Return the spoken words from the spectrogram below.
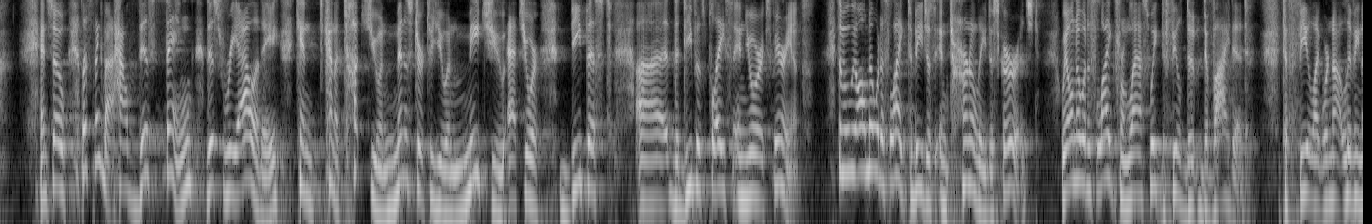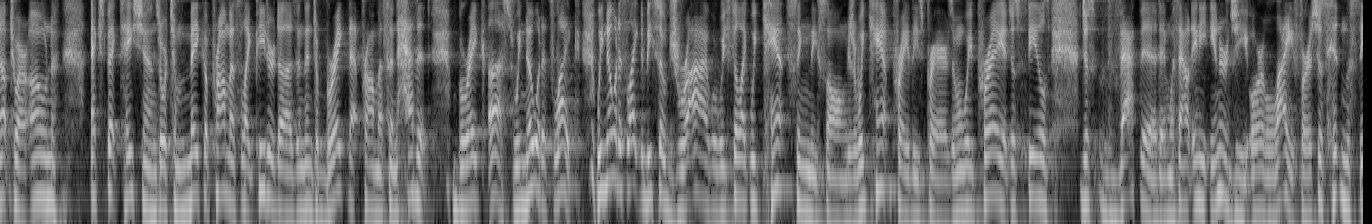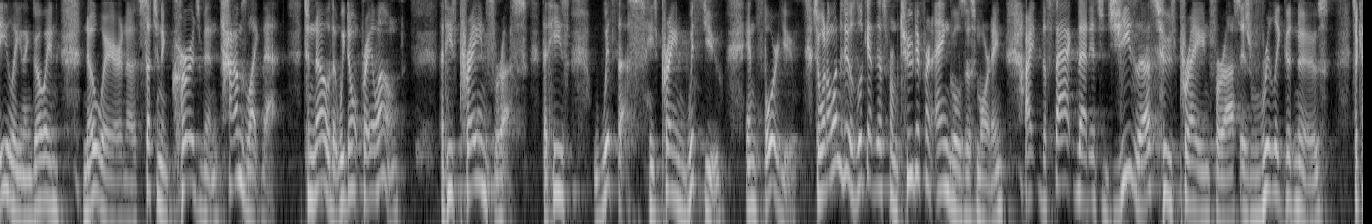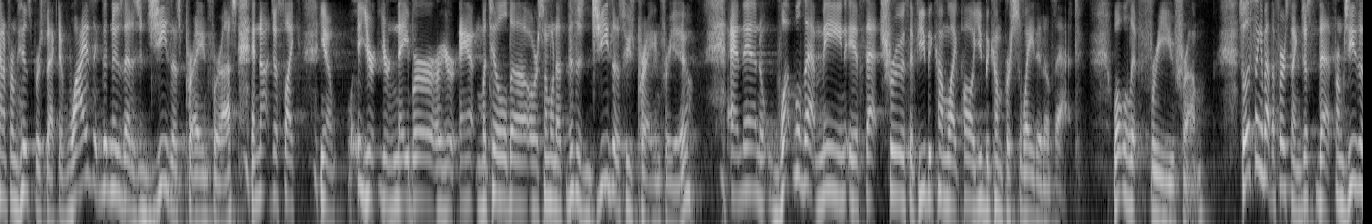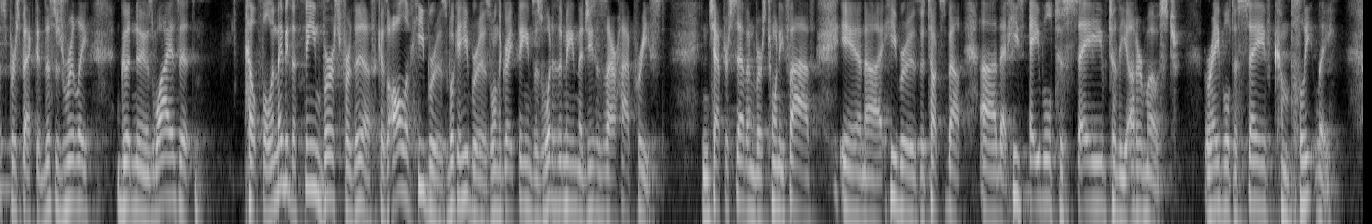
And so let's think about how this thing, this reality, can kind of touch you and minister to you and meet you at your deepest, uh, the deepest place in your experience. So I mean, we all know what it's like to be just internally discouraged. We all know what it's like from last week to feel d- divided, to feel like we're not living up to our own expectations, or to make a promise like Peter does and then to break that promise and have it break us. We know what it's like. We know what it's like to be so dry where we feel like we can't sing these songs or we can't pray these prayers. And when we pray, it just feels just vapid and without any energy or life, or it's just hitting the ceiling and going nowhere. And uh, such an encouragement in times like that to know that we don't pray alone, that He's praying for us, that He's with us. He's praying with you and for you. So, what I want to do is look at this from two different angles this morning. All right, the fact that it's Jesus who's praying for us is really good news. So, kind of from his perspective, why is it good news that it's Jesus praying for us and not just like, you know, your, your neighbor or your Aunt Matilda or someone else? This is Jesus who's praying for you. And then what will that mean if that truth, if you become like Paul, you become persuaded of that? What will it free you from? So let's think about the first thing, just that from Jesus' perspective, this is really good news. Why is it helpful. And maybe the theme verse for this, because all of Hebrews, book of Hebrews, one of the great themes is what does it mean that Jesus is our high priest? In chapter 7, verse 25 in uh, Hebrews, it talks about uh, that he's able to save to the uttermost, or able to save completely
